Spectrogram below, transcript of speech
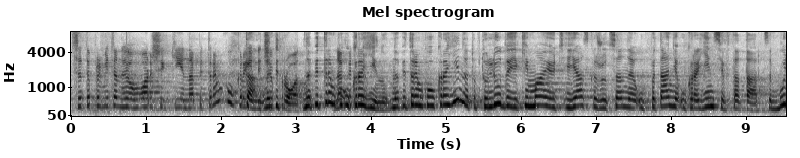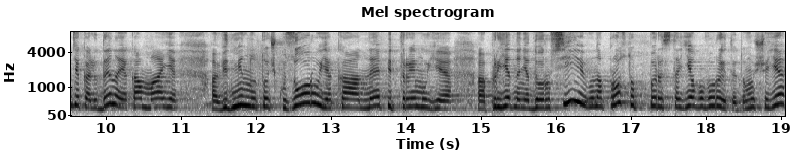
Це ти про мітинги говориш, які на підтримку України Так, чи на, під- проти? на підтримку під- України. На підтримку України, тобто люди, які мають, і я скажу, це не у- питання українців татар. Це будь-яка людина, яка має е, відмінну точку зору, яка не підтримує е, приєднання до Росії. Вона просто перестає говорити, тому що є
